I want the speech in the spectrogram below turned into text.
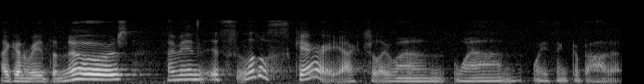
I can read the news. I mean, it's a little scary actually when, when we think about it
